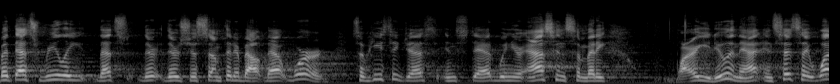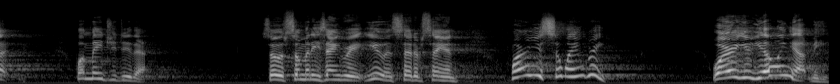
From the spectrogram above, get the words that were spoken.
but that's really, that's, there, there's just something about that word. So he suggests instead, when you're asking somebody, why are you doing that? Instead say, what, what made you do that? So if somebody's angry at you, instead of saying, why are you so angry? Why are you yelling at me?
